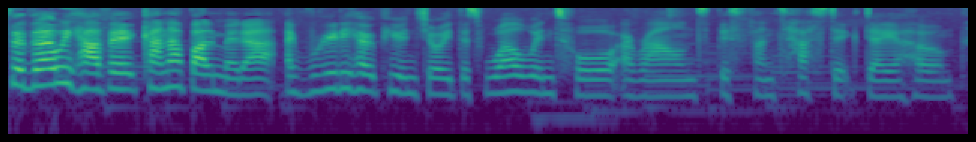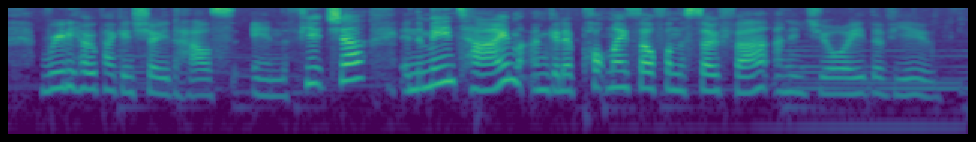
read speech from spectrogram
So there we have it, Cana Palmera. I really hope you enjoyed this whirlwind tour around this fantastic Deià home. Really hope I can show you the house in the future. In the meantime, I'm gonna pop myself on the sofa and enjoy the view.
